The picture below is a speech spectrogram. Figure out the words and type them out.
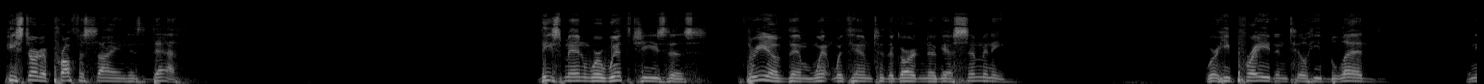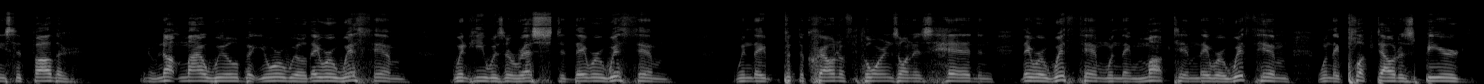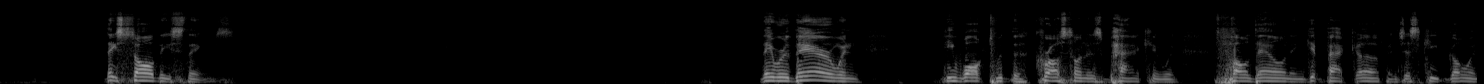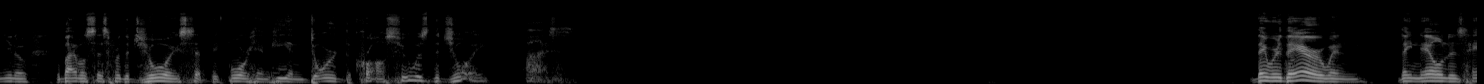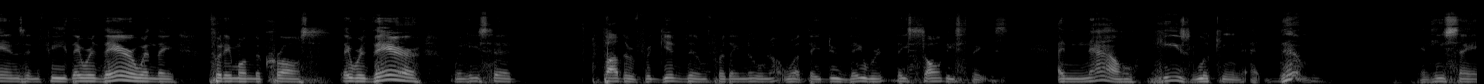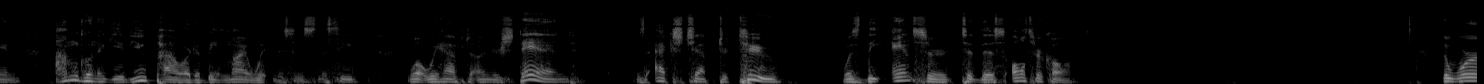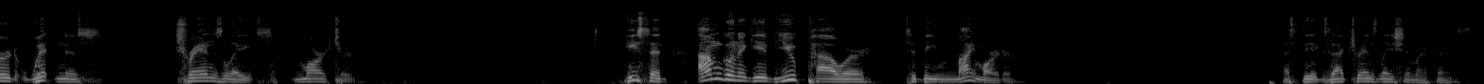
He started prophesying his death. These men were with Jesus. Three of them went with him to the Garden of Gethsemane, where he prayed until he bled. And he said, Father, you know, not my will, but your will. They were with him when he was arrested. They were with him when they put the crown of thorns on his head, and they were with him when they mocked him. They were with him when they plucked out his beard. They saw these things. They were there when he walked with the cross on his back and would fall down and get back up and just keep going. You know, the Bible says, for the joy set before him, he endured the cross. Who was the joy? Us. They were there when they nailed his hands and feet. They were there when they put him on the cross. They were there when he said, Father, forgive them for they know not what they do. They were they saw these things. And now he's looking at them and he's saying, I'm going to give you power to be my witnesses. Now, see, what we have to understand is Acts chapter 2 was the answer to this altar call. The word witness translates martyr. He said, I'm going to give you power to be my martyr. That's the exact translation, my friends.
